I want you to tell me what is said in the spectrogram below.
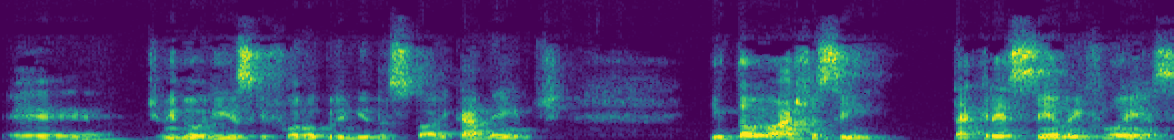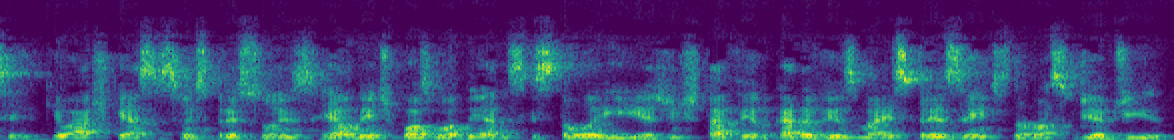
é, de minorias que foram oprimidas historicamente. Então, eu acho assim, está crescendo a influência, que eu acho que essas são expressões realmente pós-modernas que estão aí, a gente está vendo cada vez mais presentes no nosso dia a dia.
